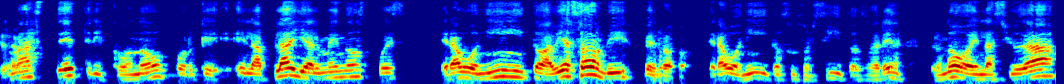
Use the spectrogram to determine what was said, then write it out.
más tétrico, ¿no? Porque en la playa al menos, pues, era bonito, había zombies, pero era bonito, sus solcitos, su arena. Pero no, en la ciudad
